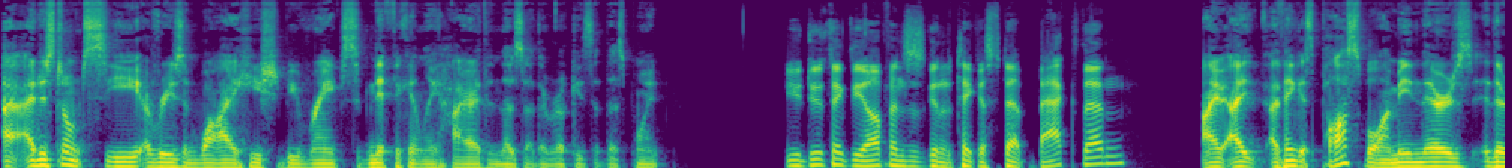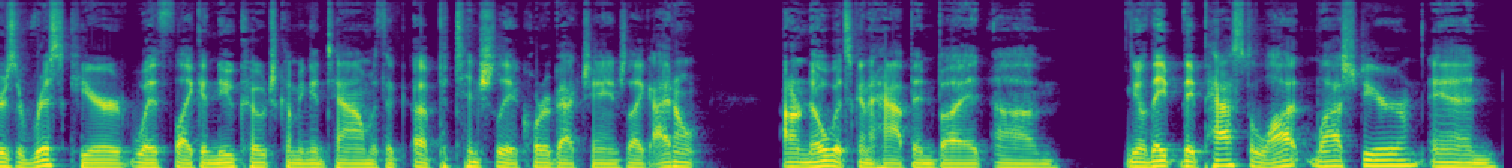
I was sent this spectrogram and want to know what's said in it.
I, I just don't see a reason why he should be ranked significantly higher than those other rookies at this point. You do think the offense is going to take a step back then? I, I, I, think it's possible. I mean, there's there's a risk here with like a new coach coming in town with a, a potentially a quarterback change. Like I don't I don't know what's going to happen, but um, you know they they passed a lot last year and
